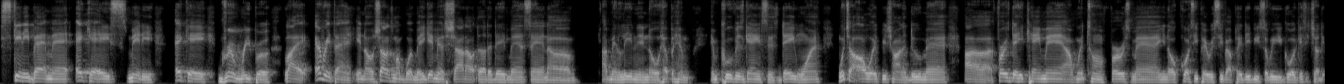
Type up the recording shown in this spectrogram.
Skinny Batman, aka Smitty, aka Grim Reaper, like everything. You know, shout out to my boy, man. He gave me a shout out the other day, man, saying, uh, I've been leading, you know, helping him improve his game since day one, which I always be trying to do, man. Uh, first day he came in, I went to him first, man. You know, of course he play receiver, I play DB, so we go against each other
